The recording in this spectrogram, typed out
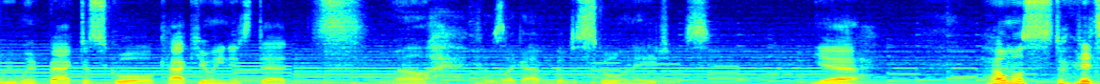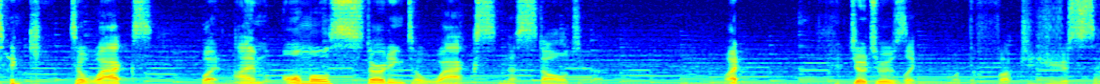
we went back to school. Kakyoin is dead. Well, feels like I haven't been to school in ages. Yeah. I almost started to to wax what? I'm almost starting to wax nostalgia. What? Johto was like, what the fuck did you just say?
